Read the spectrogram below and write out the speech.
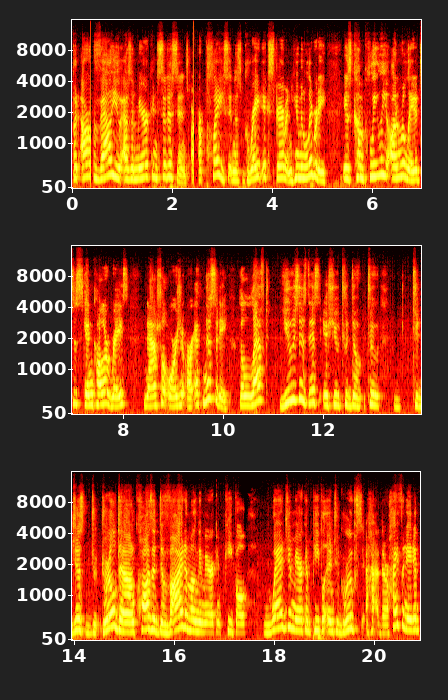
But our value as American citizens, our place in this great experiment in human liberty, is completely unrelated to skin color, race, national origin, or ethnicity. The left uses this issue to to to just d- drill down, cause a divide among the American people, wedge American people into groups that are hyphenated,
